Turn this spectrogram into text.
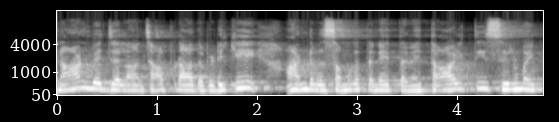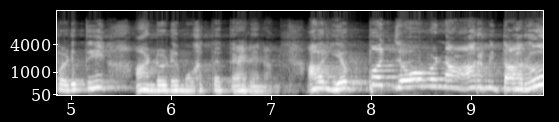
நான்வெஜ் எல்லாம் சாப்பிடாதபடிக்கு ஆண்டவர் சமூகத்தினை தன்னை தாழ்த்தி சிறுமைப்படுத்தி ஆண்டோடைய முகத்தை தேடினார். அவர் எப்போ ஜோம் பண்ண ஆரம்பித்தாரோ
